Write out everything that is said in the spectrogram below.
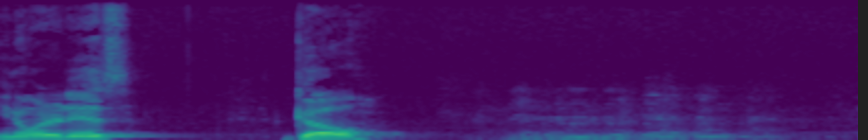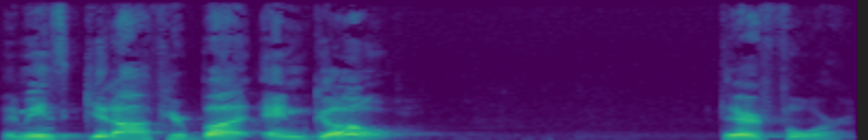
You know what it is? Go. it means get off your butt and go. Therefore.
